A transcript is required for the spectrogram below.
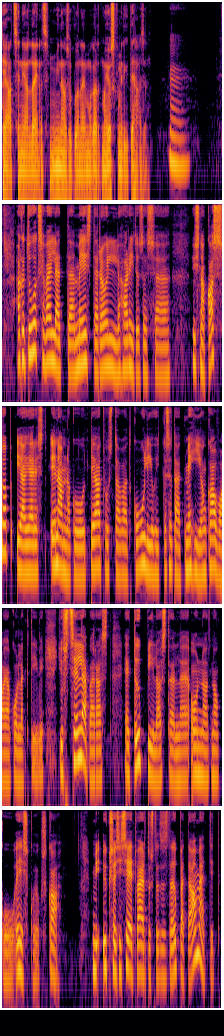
hea, et see nii on läinud, minusugune, ma kardan, ma ei oska midagi teha seal. Mm.. aga tuuakse välja, et meeste roll hariduses äh, üsna kasvab ja järjest enam nagu teadvustavad koolijuhid ka seda, et mehi on ka vaja kollektiivi. just sellepärast, et õpilastele on nad nagu eeskujuks ka üks asi see, et väärtustada seda õpetajaametit,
